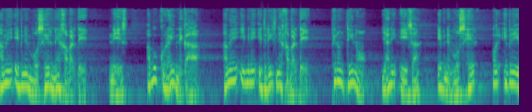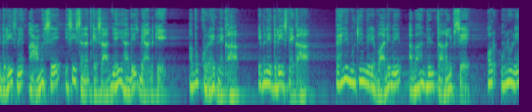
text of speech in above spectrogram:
ہمیں ابن مسیر نے خبر دی۔ نیز، ابو قریب نے کہا، ہمیں ابن ادریس نے خبر دی۔ پھر ان تینوں یعنی عیسیٰ، ابن مسحر اور ابن ادریس نے آمش سے اسی سند کے ساتھ یہی حدیث بیان کی۔ ابو قریب نے کہا، ابن ادریس نے کہا، پہلے مجھے میرے والد نے ابان بن تغلب سے اور انہوں نے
